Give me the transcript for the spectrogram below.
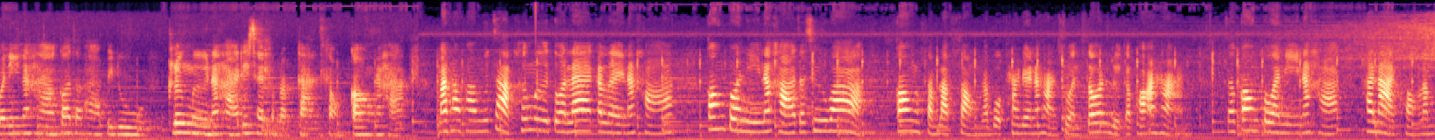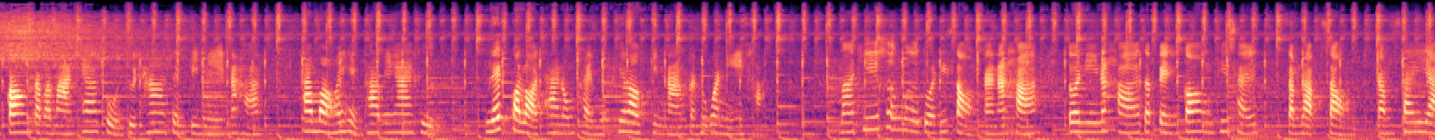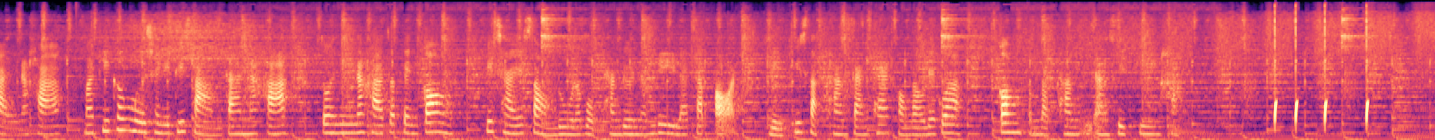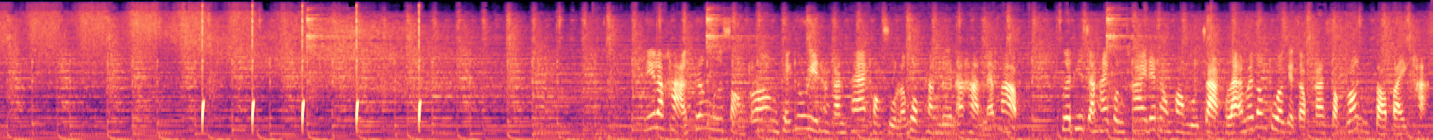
วันนี้นะคะก็จะพาไปดูเครื่องมือนะคะ ที่ใช้สำหรับการส่องกล้องนะคะ มาทำความรู้จักเครื่องมือตัวแรกกันเลยนะคะ กล้องตัวนี้นะคะจะชื่อว่ากล้องสำหรับส่องระบบทางเดินอาหารส่วนต้น หรือกระเพาะอาหารเจ้ากล้องตัวนี้นะคะ ขนาดของลำกล้องจะประมาณแค่ 0.5 เซนติเมตรนะคะ ถ้ามองให้เห็นภาพง่ายๆคือ เล็กกว่าหลอดชานมไข่มุกที่เรากินน้ำกันทุกวันนี้ค่ะ มาที่เครื่องมือตัวที่ 2 กันนะคะ ตัวนี้นะคะจะเป็นกล้องที่ใช้สำหรับส่องลำไส้ใหญ่นะคะ มาที่เครื่องมือชนิดที่ 3 กันนะคะ ตัวนี้นะคะจะเป็นกล้องที่ใช้ส่องดูระบบทางเดินน้ำดีและตับอ่อน หรือที่ศัพท์ทางการแพทย์ของเราเรียกว่ากล้องสำหรับทำ ERCP ค่ะ แหละค่ะเครื่องมือสองกล้องเทคโนโลยีทางการแพทย์ของศูนย์ระบบทางเดินอาหารและตับ เพื่อที่จะให้คนไข้ได้ทำความรู้จัก และไม่ต้องกลัวเกี่ยวกับการส่องกล้องอีกต่อไปค่ะ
